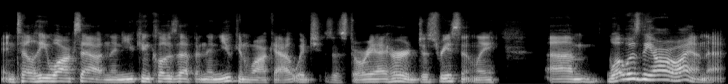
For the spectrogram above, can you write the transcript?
until he walks out and then you can close up and then you can walk out, which is a story I heard just recently. Um, what was the ROI on that?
